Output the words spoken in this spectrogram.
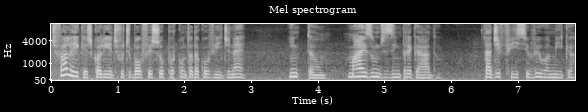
Te falei que a escolinha de futebol fechou por conta da Covid, né? Então, mais um desempregado. Tá difícil, viu, amiga?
